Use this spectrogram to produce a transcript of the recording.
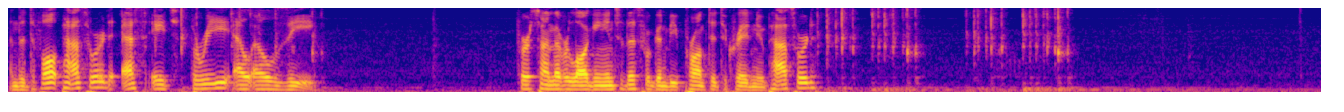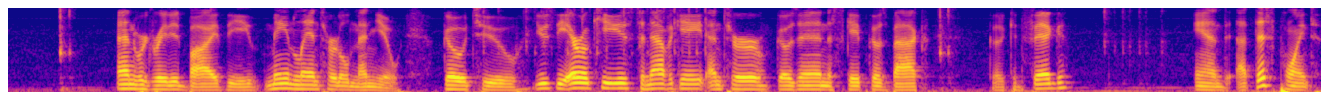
and the default password sh3llz. First time ever logging into this, we're going to be prompted to create a new password. And we're greeted by the main LAN Turtle menu. Go to use the arrow keys to navigate, enter goes in, escape goes back, go to config. And at this point,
